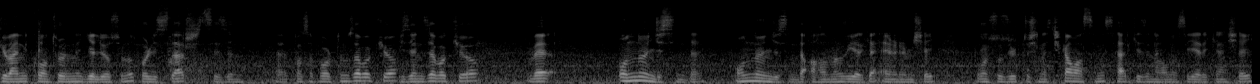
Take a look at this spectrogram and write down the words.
güvenlik kontrolüne geliyorsunuz. Polisler sizin e, pasaportunuza bakıyor, vizenize bakıyor ve onun öncesinde onun öncesinde almanız gereken en önemli şey bunsuz yurt dışına çıkamazsınız. Herkesin alması gereken şey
